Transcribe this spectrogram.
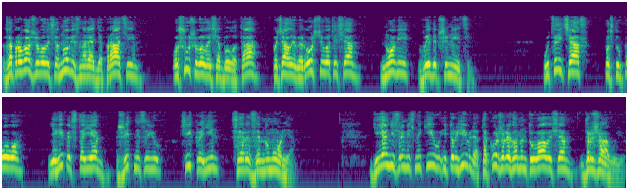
запроваджувалися нові знаряддя праці, осушувалися болота, почали вирощуватися нові види пшениці. У цей час поступово Єгипет стає житницею всіх країн Середземномор'я. Діяльність ремісників і торгівля також регламентувалися державою.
